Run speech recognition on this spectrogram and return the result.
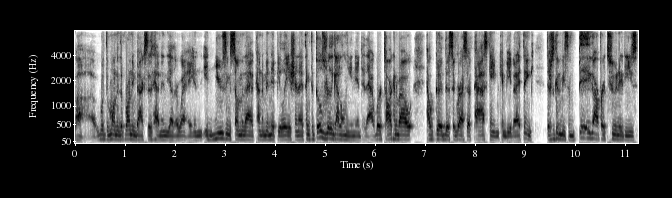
uh, with one of the running backs is heading the other way, and, and using some of that kind of manipulation. I think the Bills really got to lean into that. We're talking about how good this aggressive pass game can be, but I think there's going to be some big opportunities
